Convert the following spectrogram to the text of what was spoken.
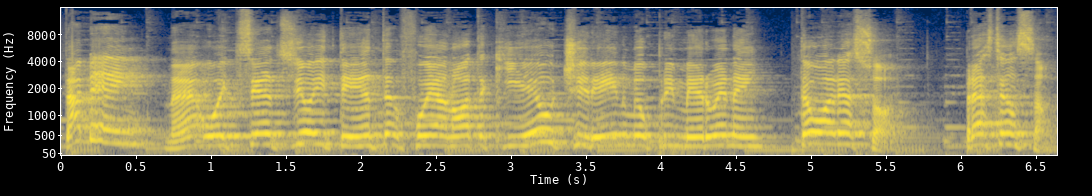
Tá bem, né? 880 foi a nota que eu tirei no meu primeiro Enem. Então, olha só, presta atenção.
